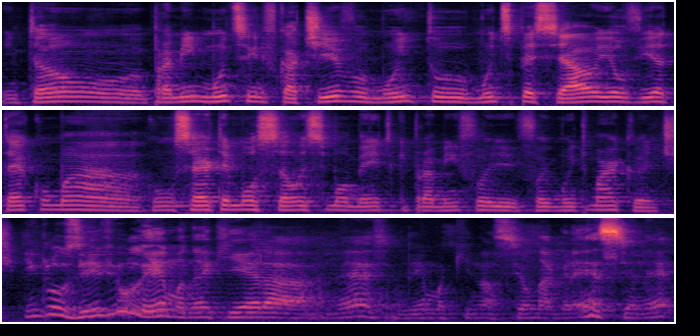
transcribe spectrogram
Então, pra mim, muito significativo, muito muito especial e eu vi até com uma com certa emoção esse momento que pra mim foi, foi muito marcante. Inclusive o lema, né, que era, né, esse lema que nasceu na Grécia, né,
